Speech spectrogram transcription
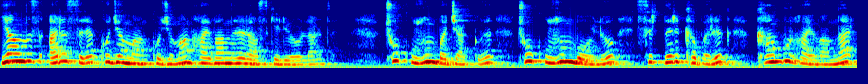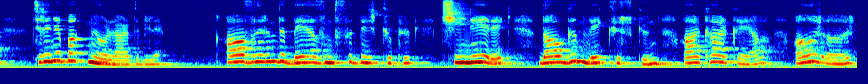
Yalnız ara sıra kocaman kocaman hayvanlara rast geliyorlardı. Çok uzun bacaklı, çok uzun boylu, sırtları kabarık, kambur hayvanlar trene bakmıyorlardı bile. Ağızlarında beyazımsı bir köpük çiğneyerek dalgın ve küskün arka arkaya ağır ağır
